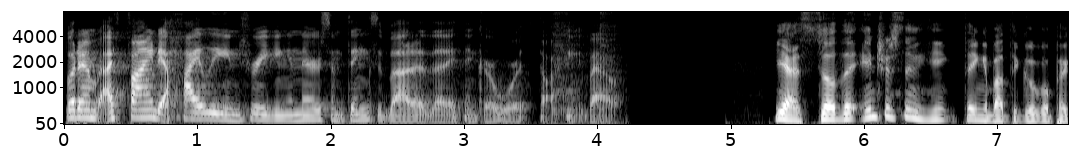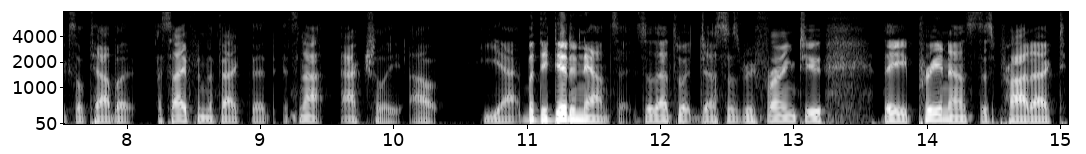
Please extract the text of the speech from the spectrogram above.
But um, I find it highly intriguing, and there are some things about it that I think are worth talking about. Yeah. So the interesting thing about the Google Pixel tablet, aside from the fact that it's not actually out yet, but they did announce it. So that's what Jess is referring to. They pre-announced this product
